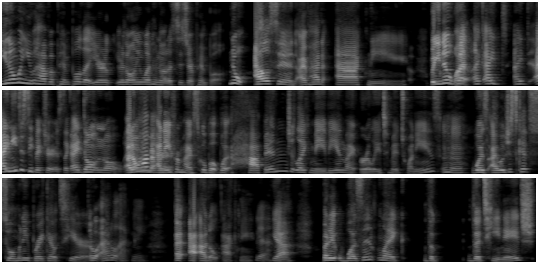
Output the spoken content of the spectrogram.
You know when you have a pimple that you're you're the only one who notices your pimple. No, Allison, I've had acne. But you know what? But like I I I need to see pictures. Like I don't know. I, don't, have remember. any from high school, but what happened, like maybe in my early to mid 20s, Mhm. was I would just get so many breakouts here. Oh, adult acne. A- adult acne. Yeah. Yeah. But it wasn't like the the teenage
